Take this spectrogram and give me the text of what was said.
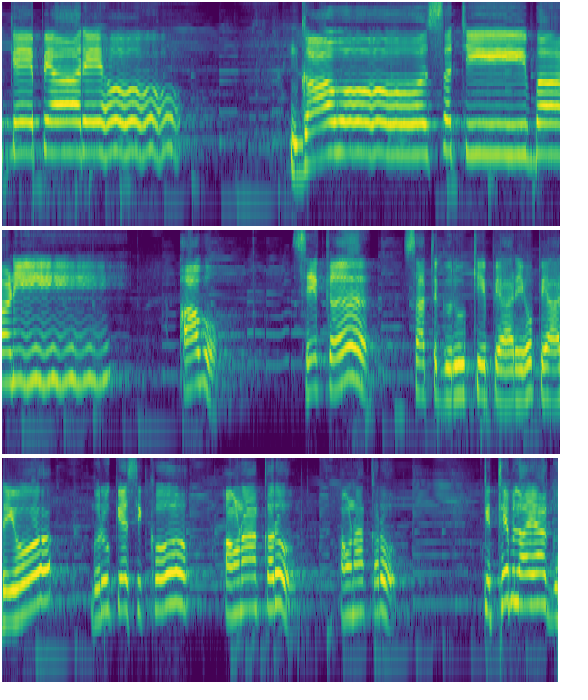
ਕੇ ਪਿਆਰੇ ਹੋ, ਗਾਵੋ ਸੱਚੀ ਬਾਣੀ। ਆਵੋ, ਸਿੱਖ ਸਤਿਗੁਰੂ ਕੇ ਪਿਆਰੇ ਹੋ ਪਿਆਰਿਓ ਗੁਰੂ ਕੇ ਸਿੱਖੋ, ਆਉਣਾ ਕਰੋ ਆਉਣਾ ਕਰੋ। ਕਿੱਥੇ ਬੁਲਾਇਆ ਗੁਰੂ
